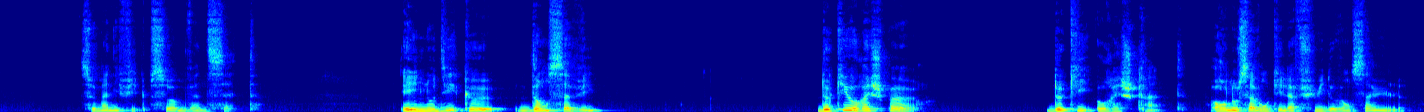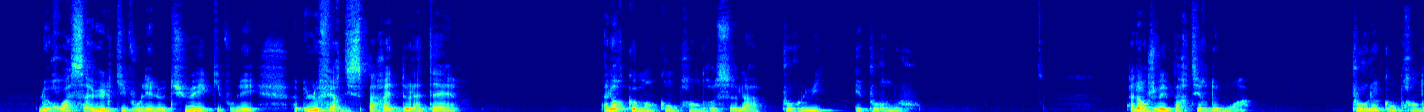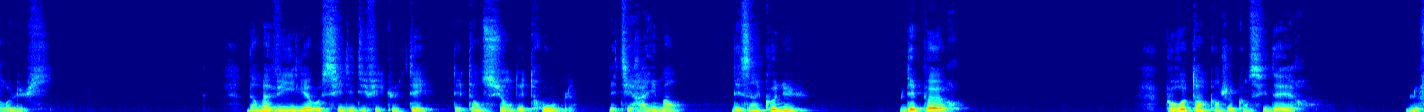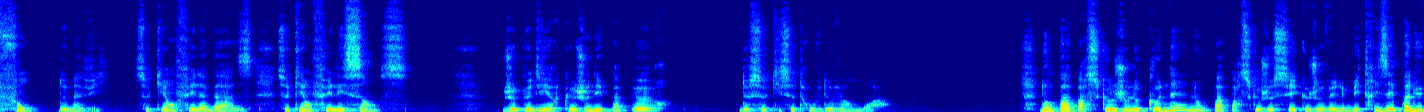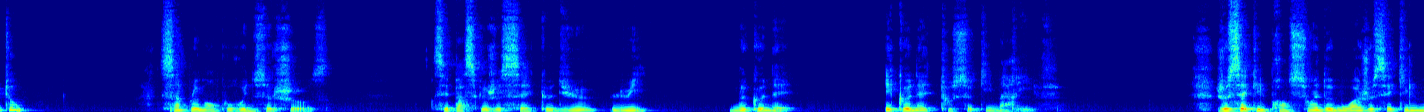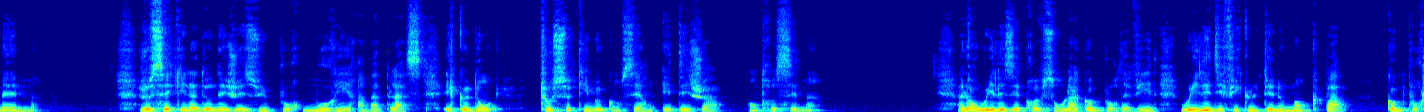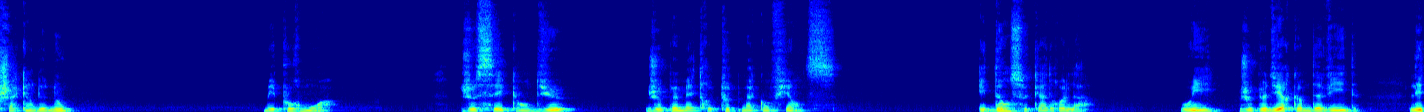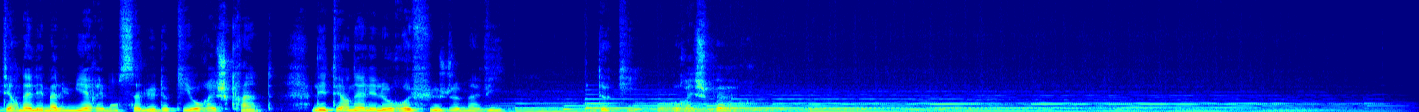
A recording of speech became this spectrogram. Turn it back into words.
ce magnifique psaume 27. Et il nous dit que dans sa vie, de qui aurais-je peur? De qui aurais-je crainte? Or nous savons qu'il a fui devant Saül, le roi Saül qui voulait le tuer, qui voulait le faire disparaître de la terre. Alors comment comprendre cela pour lui et pour nous? Alors je vais partir de moi pour le comprendre lui. Dans ma vie, il y a aussi des difficultés, des tensions, des troubles, des tiraillements, des inconnus, des peurs. Pour autant, quand je considère le fond de ma vie, ce qui en fait la base, ce qui en fait l'essence, je peux dire que je n'ai pas peur de ce qui se trouve devant moi. Non pas parce que je le connais, non pas parce que je sais que je vais le maîtriser, pas du tout. Simplement pour une seule chose, c'est parce que je sais que Dieu, lui, me connaît et connaît tout ce qui m'arrive. Je sais qu'il prend soin de moi, je sais qu'il m'aime, je sais qu'il a donné Jésus pour mourir à ma place et que donc tout ce qui me concerne est déjà entre ses mains. Alors oui, les épreuves sont là, comme pour David, oui, les difficultés ne manquent pas, comme pour chacun de nous. Mais pour moi, je sais qu'en Dieu, je peux mettre toute ma confiance. Et dans ce cadre-là, oui, je peux dire comme David, L'Éternel est ma lumière et mon salut, de qui aurais-je crainte? L'Éternel est le refuge de ma vie, de qui aurais-je peur?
